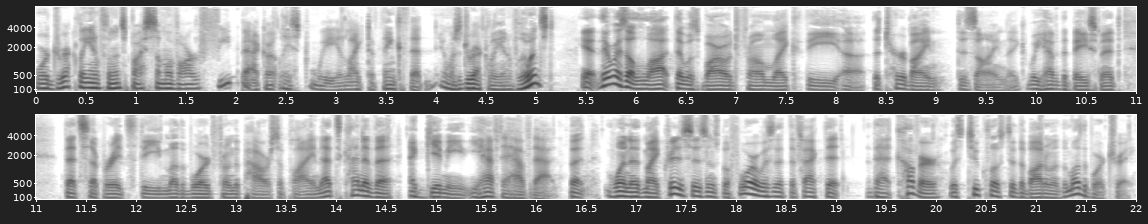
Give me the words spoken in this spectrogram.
were directly influenced by some of our feedback, or at least we like to think that it was directly influenced. Yeah, there was a lot that was borrowed from like the uh, the turbine design. Like we have the basement that separates the motherboard from the power supply, and that's kind of a, a gimme. You have to have that. But one of my criticisms before was that the fact that that cover was too close to the bottom of the motherboard tray.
